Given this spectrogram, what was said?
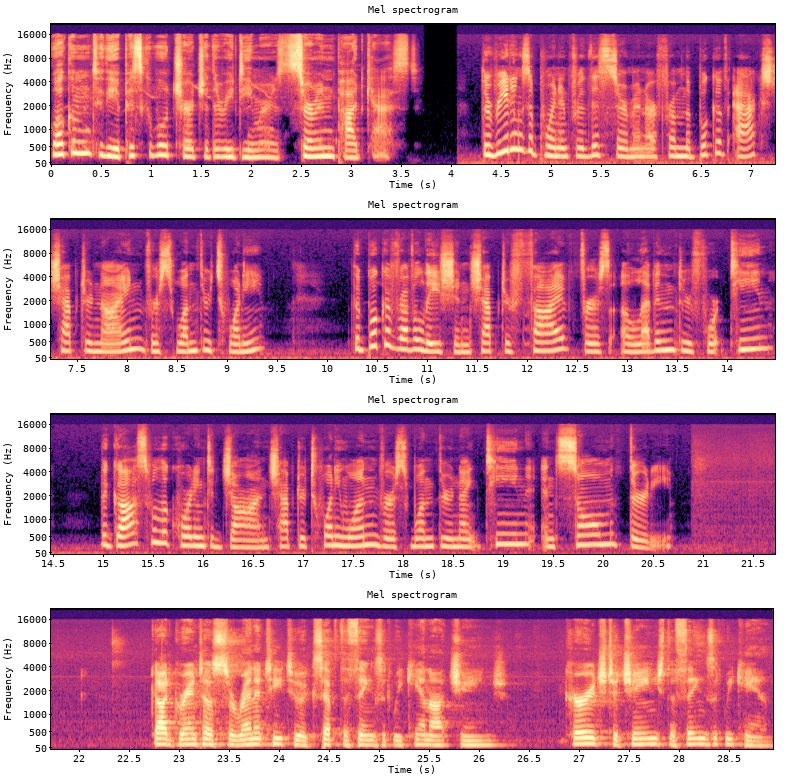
Welcome to the Episcopal Church of the Redeemer's Sermon Podcast. The readings appointed for this sermon are from the book of Acts, chapter 9, verse 1 through 20, the book of Revelation, chapter 5, verse 11 through 14, the Gospel according to John, chapter 21, verse 1 through 19, and Psalm 30. God grant us serenity to accept the things that we cannot change, courage to change the things that we can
